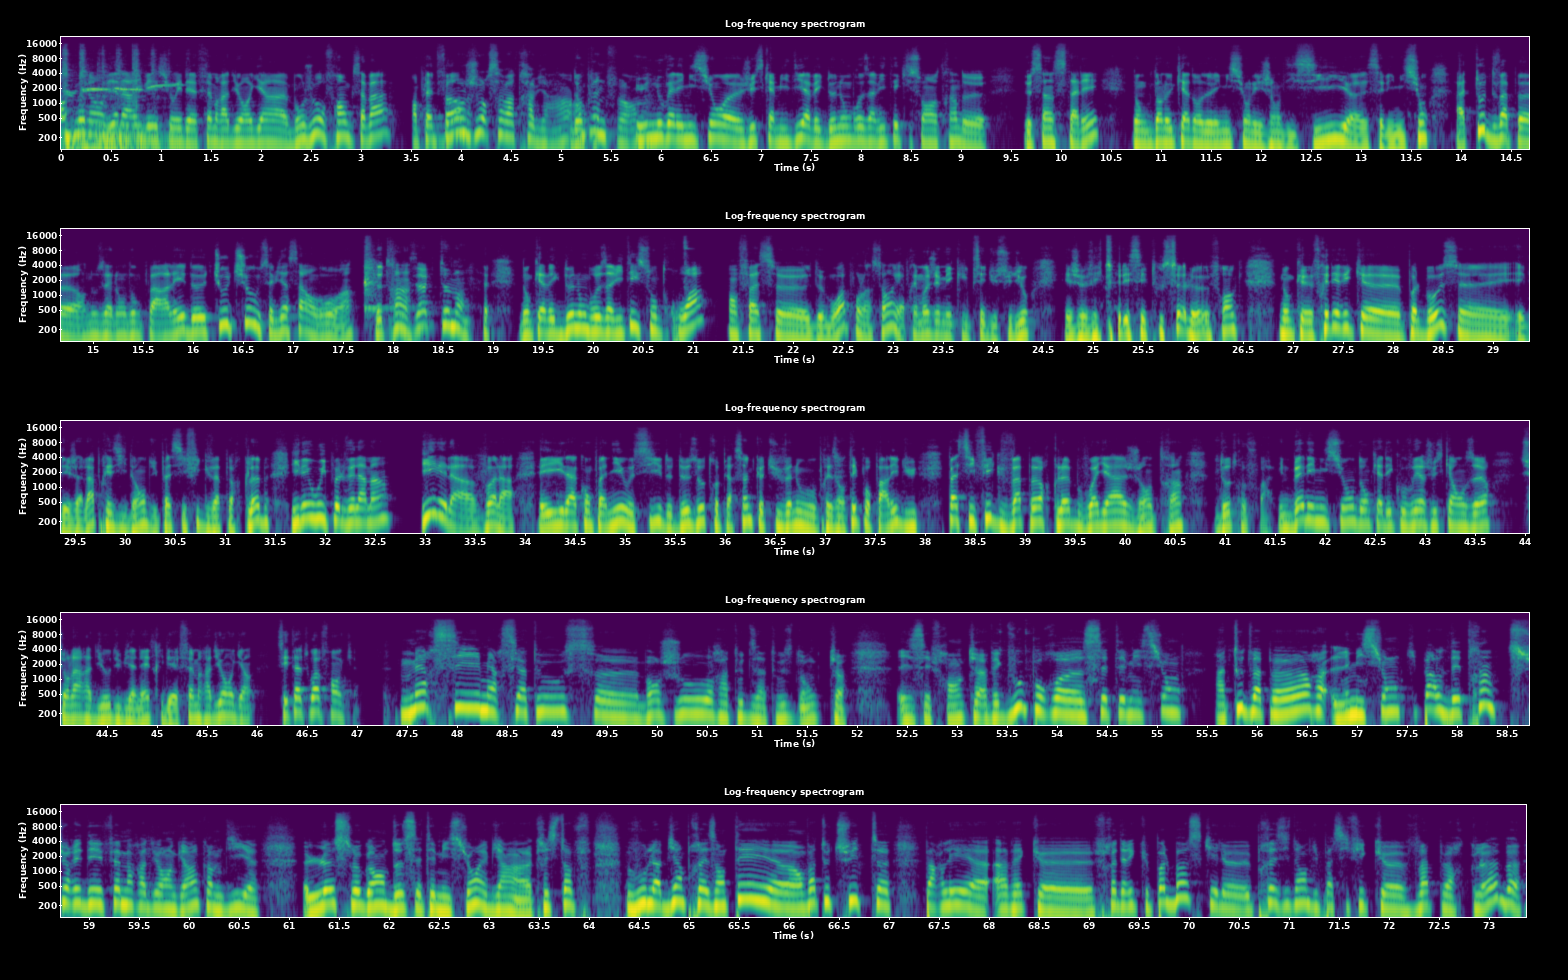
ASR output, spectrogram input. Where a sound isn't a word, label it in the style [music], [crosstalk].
Franck Menant vient d'arriver sur IDFM Radio Anguin. Bonjour Franck, ça va? En pleine forme? Bonjour, ça va très bien, hein, en pleine forme. Une nouvelle émission euh, jusqu'à midi avec de nombreux invités qui sont en train de, de s'installer. Donc dans le cadre de l'émission Les gens d'ici, euh, c'est l'émission à toute vapeur. Nous allons donc parler de chouchou, c'est bien ça en gros, hein? De train. Exactement. [laughs] Donc avec de nombreux invités, ils sont trois en face euh, de moi pour l'instant. Et après, moi, je vais m'éclipser du studio et je vais te [laughs] laisser tout seul, euh, Franck. Donc, euh, Frédéric Paul Boss est déjà là, président du Pacific Vapor Club. Il est où? Il peut lever la main? Il est là, voilà. Et il est accompagné aussi de deux autres personnes que tu vas nous présenter pour parler du Pacific Vapor Club Voyage en train d'autrefois. Une belle émission donc à découvrir jusqu'à 11h sur la radio du bien-être IDFM Radio Anguin. C'est à toi Franck. Merci, merci à tous. Euh, bonjour à toutes et à tous donc. Et c'est Franck avec vous pour euh, cette émission à toute vapeur, l'émission qui parle des trains sur EDFM Radio Anguin, comme dit euh, le slogan de cette émission. Eh bien, euh, Christophe vous l'a bien présenté. Euh, on va tout de suite parler avec Frédéric Paul Boss, qui est le président du Pacific Vapeur Club,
